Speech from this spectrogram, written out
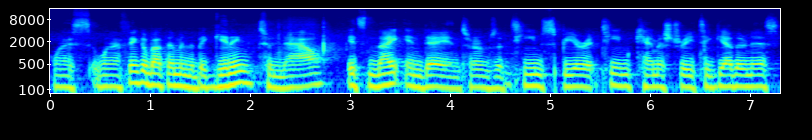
when I when I think about them in the beginning to now, it's night and day in terms of team spirit, team chemistry, togetherness.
